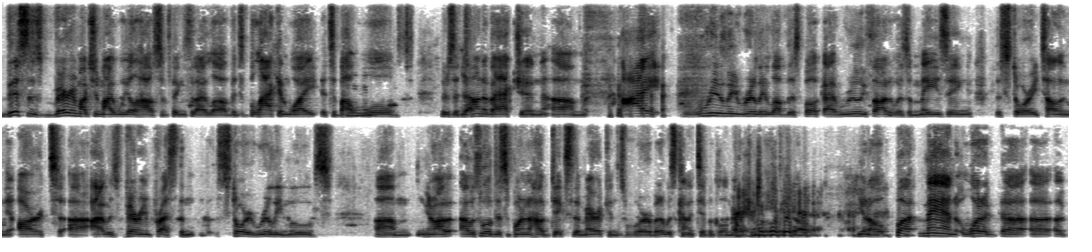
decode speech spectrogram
this is very much in my wheelhouse of things that I love. It's black and white. It's about wolves. There's a Yeah. ton of action. Um, I really, really love this book. I really thought it was amazing. The storytelling, the art. Uh, I was very impressed. The story really moves. Um, you know, I, I, was a little disappointed at how dicks the Americans were, but it was kind of typical American. so, you know, but man, what a, uh, a, a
